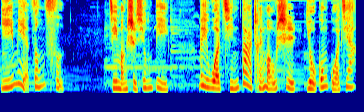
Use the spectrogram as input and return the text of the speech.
一灭宗嗣。今蒙氏兄弟。’”为我秦大臣谋士，有功国家，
